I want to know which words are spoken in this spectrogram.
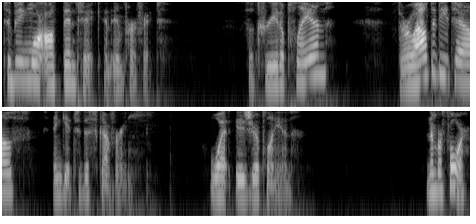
to being more authentic and imperfect. So create a plan, throw out the details, and get to discovering. What is your plan? Number four,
